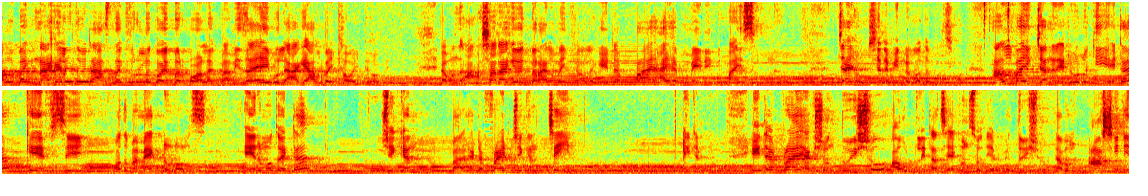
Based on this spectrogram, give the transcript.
আলবাইক না খেলে তো এটা আস্তে ফুরলে কয়েকবার পড়া লাগবে। আমি যাই বলে আগে আলবাই খাওয়াইতে হবে। এবং আসার আগে একবার আলবাইক খাওয়া লাগে। এটা প্রায় I have made it my সুন্না যাই হোক, সেটা ভিন্ন কথা বলছি। আলবাইক জানেন, এটা হলো কি? এটা কেএফসি অথবা ম্যাকডোনাল্ডস এর মতো একটা চিকেন বা একটা ফ্রাইড চিকেন চেইন এটা প্রায় একশো দুইশো আউটলেট আছে এখন সৌদি আরবে, দুইশো এবং আশিটি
